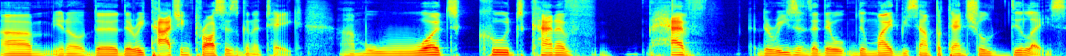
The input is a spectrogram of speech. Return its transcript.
um, you know the the retouching process is to take. Um, what could kind of have the reasons that there, there might be some potential delays.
